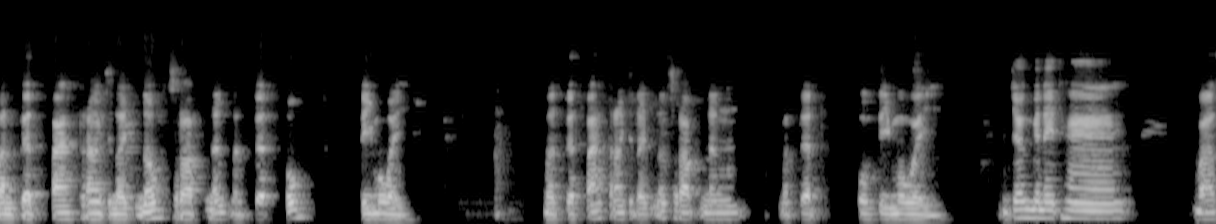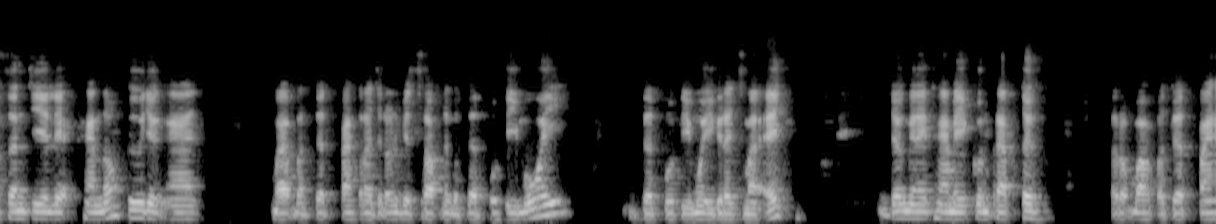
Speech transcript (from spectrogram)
បន្ទាត់ប៉ះត្រង់ចំណុចនោះស្របនឹងបន្ទាត់ពុះទី1បន្ទាត់ប៉ះត្រង់ចំណុចនោះស្របនឹងបន្ទាត់ពុះទី1អញ្ចឹងមានន័យថាបើសិនជាលក្ខខណ្ឌនោះគឺយើងអាចបើបន្ទាត់ប៉ះត្រង់ចំណុចវាស្របនឹងបន្ទាត់ពុះទី1បន្ទាត់ពុះទី1 y ស្មើ x អញ្ចឹងមានន័យថាមេគុណប្រាប់ទិសរបស់បន្ទាត់ប៉ះ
